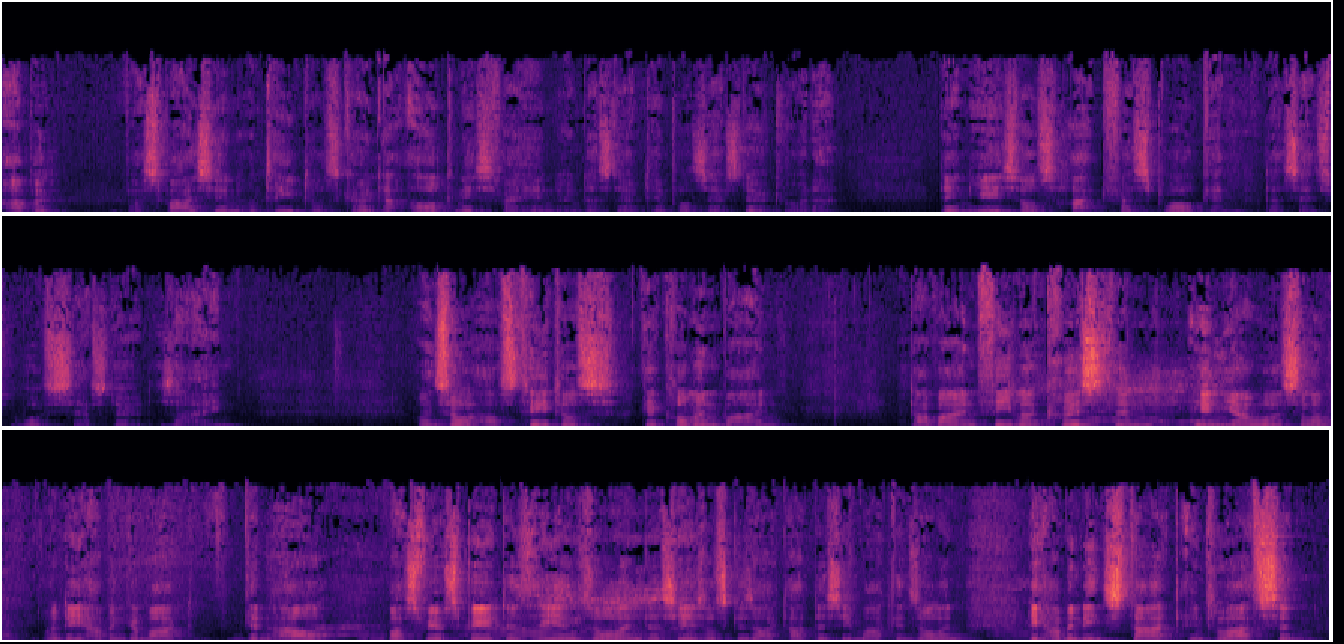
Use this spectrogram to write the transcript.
Aber Vespasien und Titus könnte auch nicht verhindern, dass der Tempel zerstört wurde. Denn Jesus hat versprochen, dass es muss zerstört sein. Und so als Titus gekommen war, da waren viele Christen in Jerusalem und die haben gemacht genau, was wir später sehen sollen, dass Jesus gesagt hat, dass sie machen sollen. Die haben den Staat entlassen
